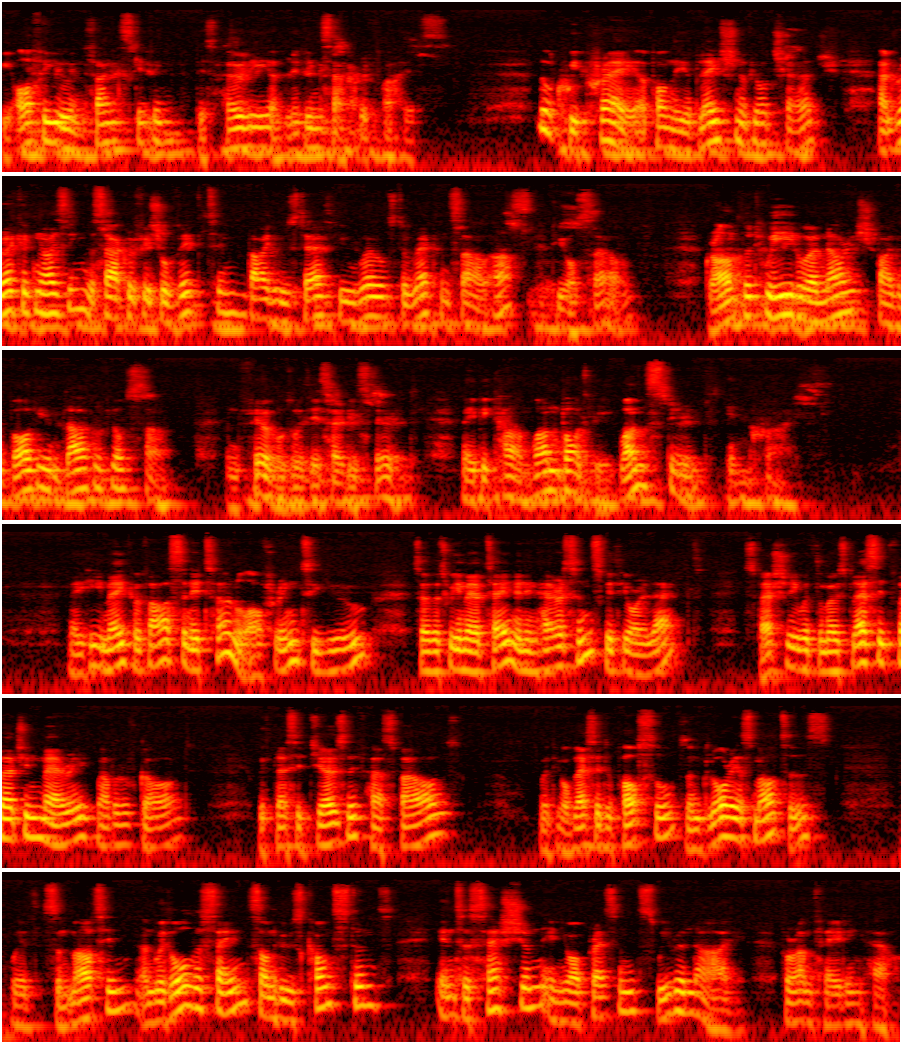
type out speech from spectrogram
we offer you in thanksgiving this holy and living sacrifice. Look, we pray, upon the oblation of your church, and recognizing the sacrificial victim by whose death you rose to reconcile us to yourself, grant that we who are nourished by the body and blood of your Son, and filled with his Holy Spirit, may become one body, one spirit in Christ. May he make of us an eternal offering to you, so that we may obtain an inheritance with your elect, especially with the most blessed Virgin Mary, Mother of God, with blessed Joseph, her spouse, with your blessed apostles and glorious martyrs, with St. Martin, and with all the saints on whose constant intercession in your presence we rely for unfailing help.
